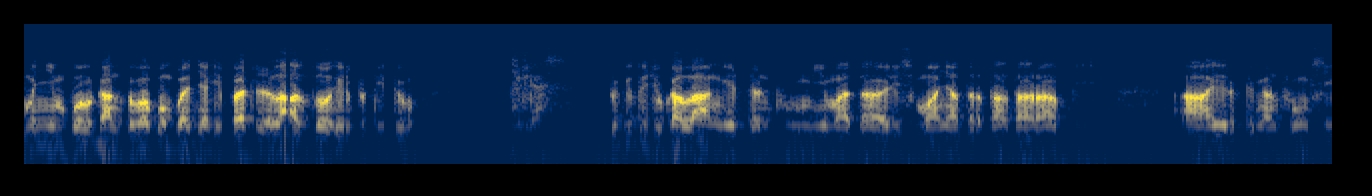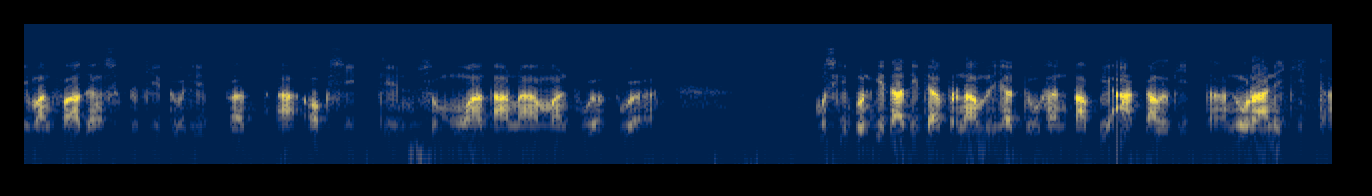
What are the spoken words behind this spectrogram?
menyimpulkan bahwa pembuatnya hebat adalah az-zahir begitu jelas. Begitu juga langit dan bumi, matahari semuanya tertata rapi. Air dengan fungsi manfaat yang sebegitu hebat, oksigen, semua tanaman, buah-buahan. Meskipun kita tidak pernah melihat Tuhan, tapi akal kita, nurani kita,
